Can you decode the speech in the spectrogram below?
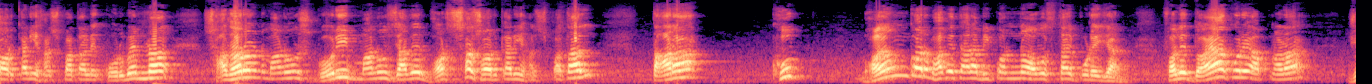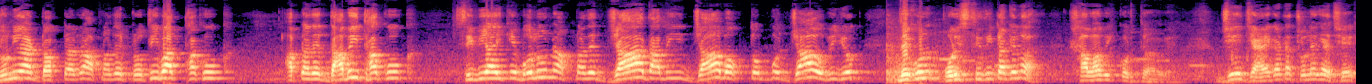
সরকারি হাসপাতালে করবেন না। সাধারণ মানুষ, গরিব মানুষ যাদের ভরসা সরকারি হাসপাতাল, তারা খুব ভয়ঙ্করভাবে তারা বিপন্ন অবস্থায় পড়ে যান। ফলে দয়া করে আপনারা জুনিয়র ডক্টররা আপনাদের প্রতিবাদ থাকুক, আপনাদের দাবি থাকুক সিবিআইকে বলুন আপনাদের যা দাবি, যা বক্তব্য, যা অভিযোগ, দেখুন পরিস্থিতিটাকে না স্বাভাবিক করতে হবে। যে জায়গাটা চলে গেছে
